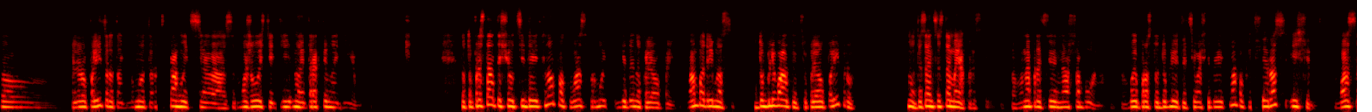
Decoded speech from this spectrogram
Тобто кольорова палітра, так би мовити, розтягується з можливості дії, ну, інтерактивної дії. Тобто представте, що ці 9 кнопок у вас формують єдину кольорову палітру. Вам потрібно дублювати цю кольорову палітру. Ну, дизайн-система як працює? Тобто вона працює на шаблонах. Тобто ви просто дублюєте ці ваші 9 кнопок і ще раз і ще раз. У вас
